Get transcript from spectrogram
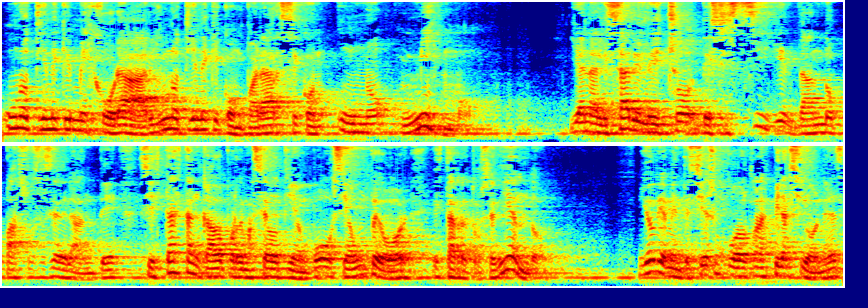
Uno tiene que mejorar y uno tiene que compararse con uno mismo y analizar el hecho de si sigue dando pasos hacia adelante, si está estancado por demasiado tiempo o si aún peor está retrocediendo. Y obviamente si es un jugador con aspiraciones,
